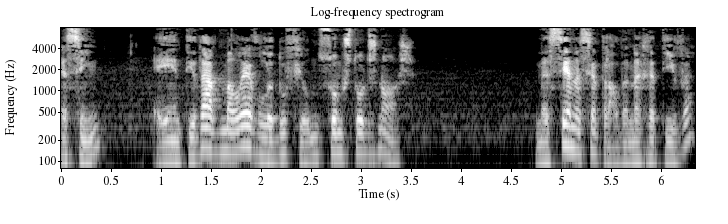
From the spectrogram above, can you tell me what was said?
Assim, a entidade malévola do filme somos todos nós. Na cena central da narrativa,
